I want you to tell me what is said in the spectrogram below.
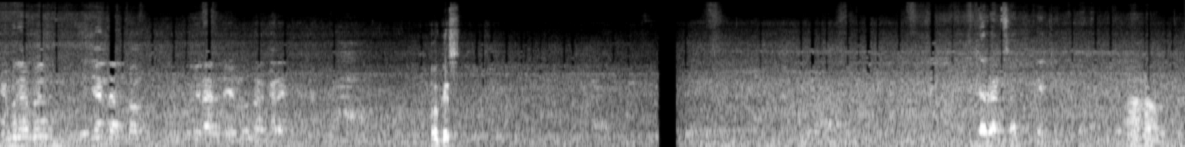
కెమెరామెన్ విజయేందర్తో వీరాజనేలు రంగారెడ్డి. జిల్లా ఓకే సార్. రండి సార్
